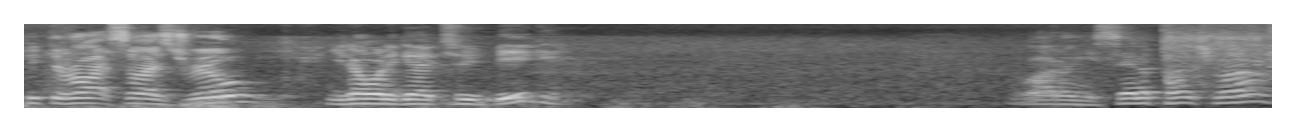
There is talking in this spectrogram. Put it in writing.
Pick the right size drill. You don't want to go too big. Right on your centre punch mark.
